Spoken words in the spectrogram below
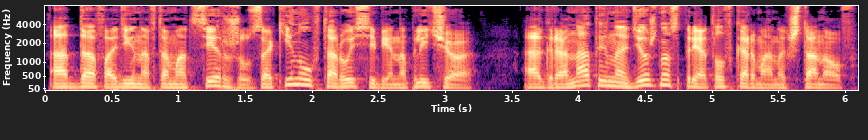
Отдав один автомат Сержу, закинул второй себе на плечо, а гранаты надежно спрятал в карманах штанов.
